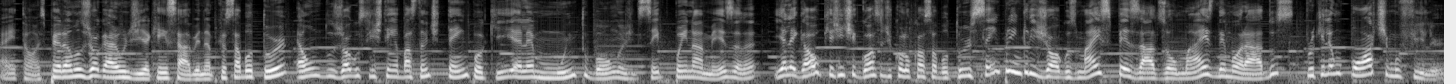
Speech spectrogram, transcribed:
É, então, esperamos jogar um dia, quem sabe, né? Porque o Sabotur é um dos jogos que a gente tem há bastante tempo aqui, ele é muito bom, a gente sempre põe na mesa, né? E é legal que a gente gosta de colocar o Sabotur sempre entre jogos mais pesados ou mais demorados, porque ele é um ótimo filler.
